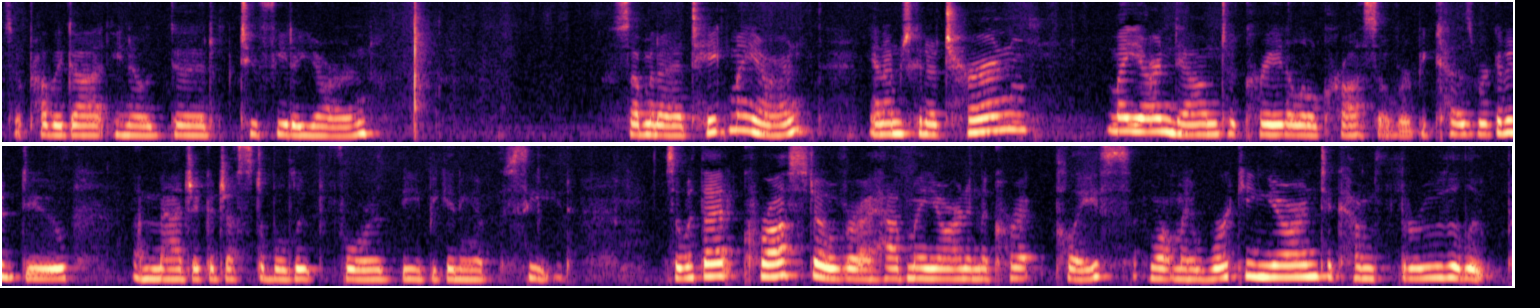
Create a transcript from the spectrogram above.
So I probably got, you know, a good two feet of yarn. So I'm going to take my yarn and I'm just going to turn my yarn down to create a little crossover because we're going to do a magic adjustable loop for the beginning of the seed. So with that crossed over, I have my yarn in the correct place. I want my working yarn to come through the loop.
